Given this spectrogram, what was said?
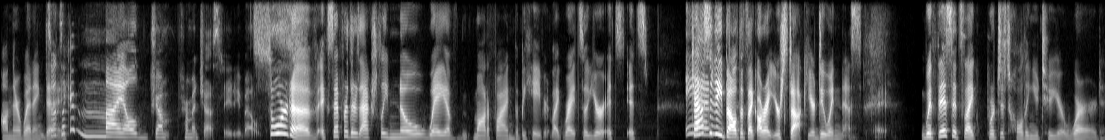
on their wedding day. So it's like a mild jump from a chastity belt. sort of, except for there's actually no way of modifying the behavior. Like, right? So you're it's it's And- chastity belt. It's like, all right, you're stuck. You're doing this. Right. With this, it's like we're just holding you to your word,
